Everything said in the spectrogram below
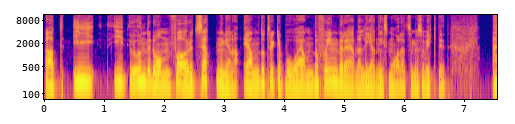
Att i, i, under de förutsättningarna ändå trycka på och ändå få in det där jävla ledningsmålet som är så viktigt.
